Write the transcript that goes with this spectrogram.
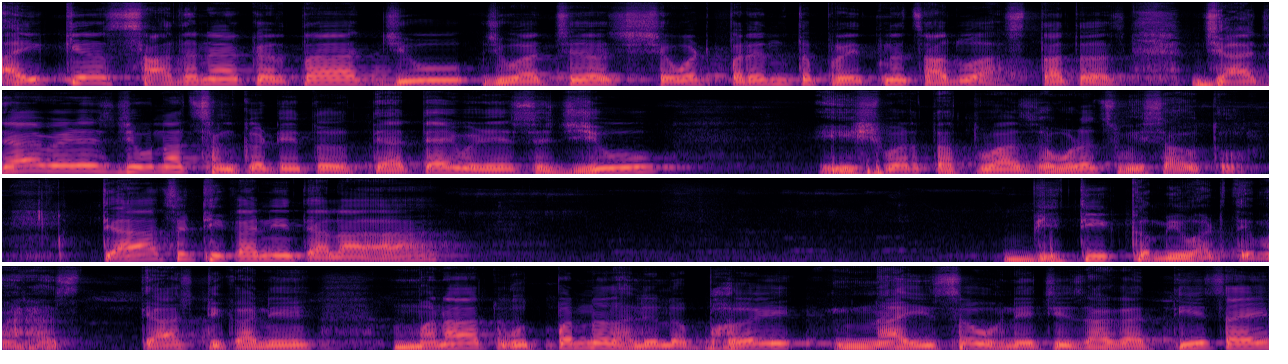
ऐक्य साधण्याकरता जीव जीवाच्या शेवटपर्यंत प्रयत्न चालू असतातच. ज्या ज्या वेळेस जीवनात संकट येतं त्या त्या वेळेस जीव ईश्वर तत्वाजवळच विसावतो. त्याच ठिकाणी त्याला भीती कमी वाटते महाराज. त्याच ठिकाणी मनात उत्पन्न झालेलं भय नाहीसं होण्याची जागा तीच आहे.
